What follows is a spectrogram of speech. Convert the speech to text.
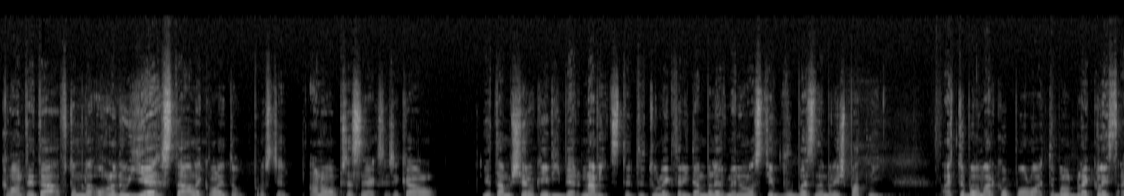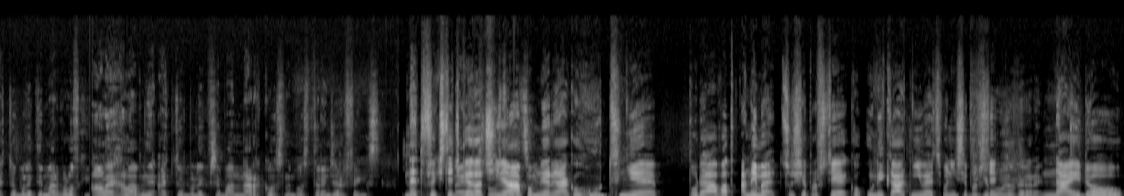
Kvantita v tomhle ohledu je stále kvalitou. Prostě ano, přesně jak jsi říkal, je tam široký výběr. Navíc ty tituly, které tam byly v minulosti, vůbec nebyly špatný. Ať to byl Marco Polo, ať to byl Blacklist, ať to byly ty Marvelovky, ale hlavně ať to byly třeba Narcos nebo Stranger Things. Netflix teďka Najednou začíná poměrně jako hutně podávat anime, což je prostě jako unikátní věc. Oni si prostě najdou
